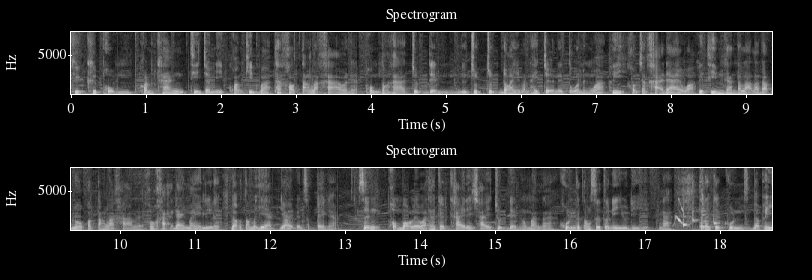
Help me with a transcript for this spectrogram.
คือคือผมค่อนข้างที่จะมีความคิดว่าถ้าเขาตั้งราคามาเนี่ยผมต้องหาจุดเด่น หรือจุดจุดด้อยมันให้เจอในตัวหนึ่งว่าเฮ้ยเขาจะขายได้วะเฮ้ยทีมการตลาดระดับโลกเขาตั้งราคาเลยเขาขายได้ไหมหรืออะไรเราก็ต้องมาแยกย่อยเป็นสเปคอะซึ่งผมบอกเลยว่าถ้าเกิดใครได้ใช้จุดเด่นของมันนะ คุณก็ต้องซื้อตัวนี้อยู่ดีนะ แต่ถ้าเกิดคุณแบบเฮ้ย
